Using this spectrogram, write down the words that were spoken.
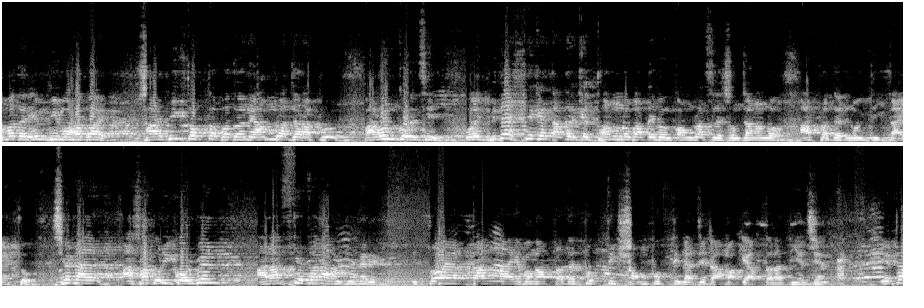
আমাদের এমপি মহোদয় সার্বিক তত্ত্বাবধানে আমরা যারা পালন করেছি, ওই বিদেশ থেকে তাদেরকে ধন্যবাদ এবং কংগ্রাচুলেশন জানানো আপনাদের নৈতিক দায়িত্ব। সেটা আশা করি করবেন। আর আজকে যারা নিজেদের দয়ার কান্না এবং আপনাদের প্রত্যেক সম্পত্তি না, যেটা আমাকে আপনারা দিয়েছেন, এটা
